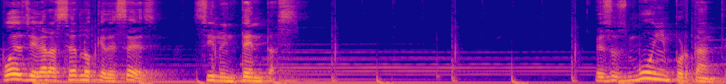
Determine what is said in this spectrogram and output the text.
puedes llegar a hacer lo que desees si lo intentas. Eso es muy importante.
